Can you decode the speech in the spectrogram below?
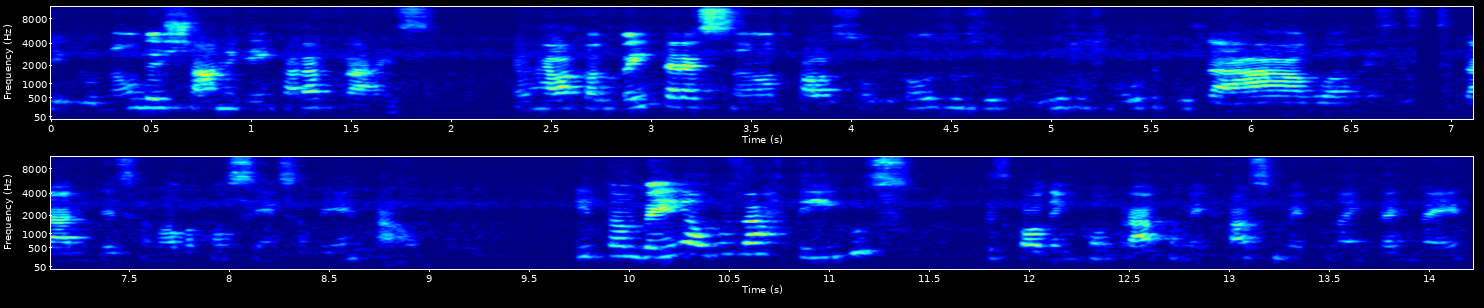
título Não Deixar Ninguém para Trás. É um relatório bem interessante, fala sobre todos os usos múltiplos da água, a necessidade dessa nova consciência ambiental. E também alguns artigos, vocês podem encontrar também facilmente na internet,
